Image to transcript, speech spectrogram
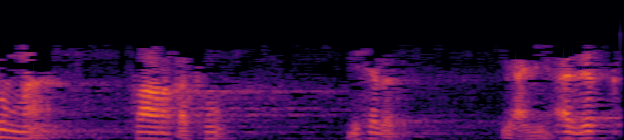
ثم فارقته بسبب يعني الرق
